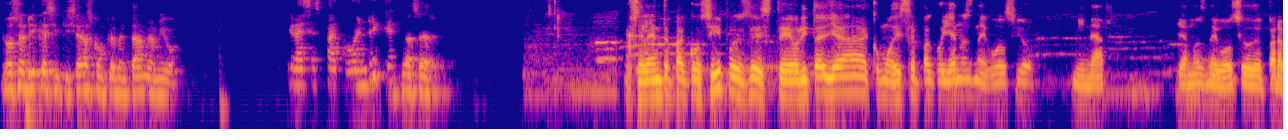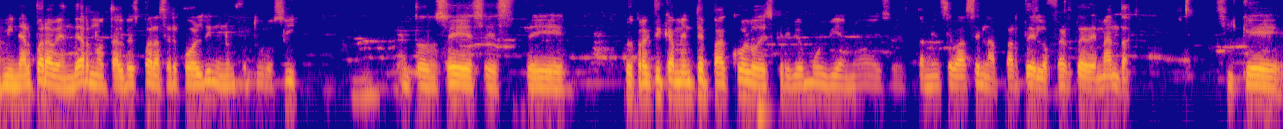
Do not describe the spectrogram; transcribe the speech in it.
No sé, Enrique, si quisieras complementarme, amigo. Gracias, Paco. Enrique. Un placer. Excelente, Paco. Sí, pues este, ahorita ya, como dice Paco, ya no es negocio minar ya no es negocio de para minar para vender, ¿no? Tal vez para hacer holding en un futuro sí. Entonces, este, pues prácticamente Paco lo describió muy bien, ¿no? también se basa en la parte de la oferta y demanda. Así que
